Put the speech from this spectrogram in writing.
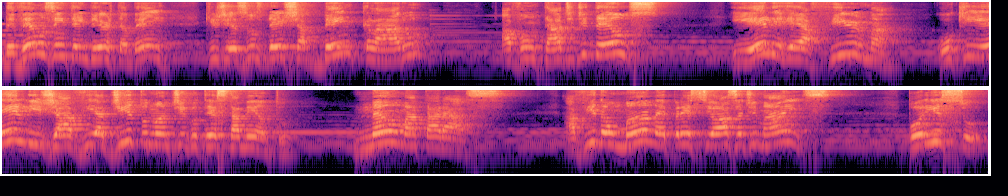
Devemos entender também que Jesus deixa bem claro a vontade de Deus e ele reafirma o que ele já havia dito no Antigo Testamento: não matarás. A vida humana é preciosa demais. Por isso,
